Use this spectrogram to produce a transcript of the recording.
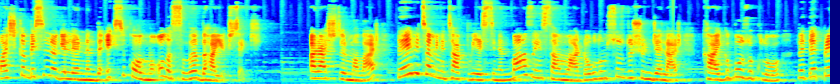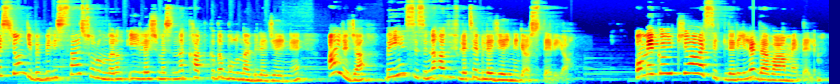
başka besin ögelerinin de eksik olma olasılığı daha yüksek. Araştırmalar D vitamini takviyesinin bazı insanlarda olumsuz düşünceler, kaygı bozukluğu ve depresyon gibi bilişsel sorunların iyileşmesine katkıda bulunabileceğini, ayrıca beyin sisini hafifletebileceğini gösteriyor. Omega 3 yağ asitleriyle devam edelim.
